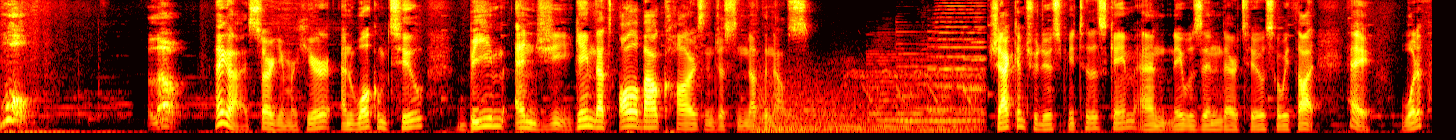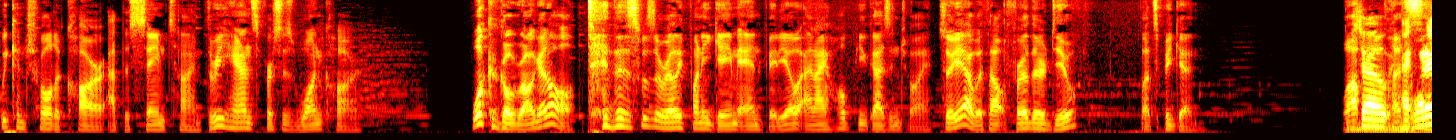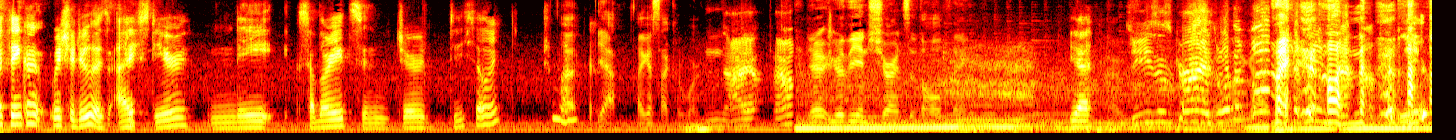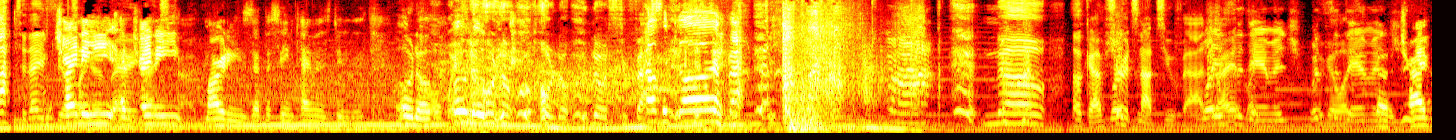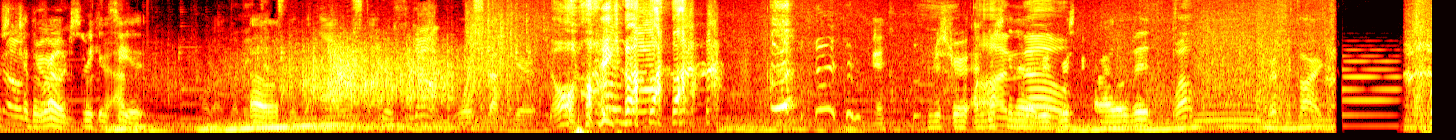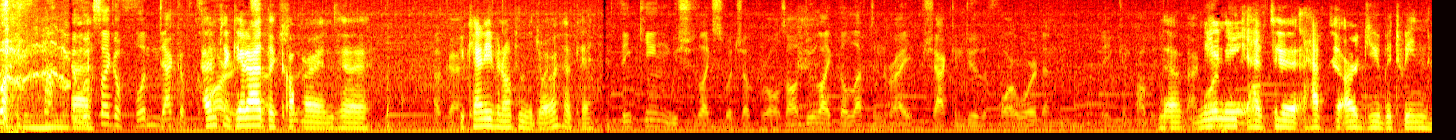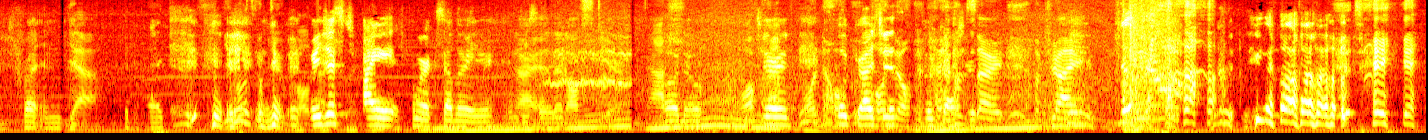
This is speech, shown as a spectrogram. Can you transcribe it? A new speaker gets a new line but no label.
Wolf! Hello. Hey guys, Stargamer here, and welcome to Beam NG, game that's all about cars and just nothing else. Jack introduced me to this game, and Nate was in there too, so we thought, hey, what if we controlled a car at the same time? Three hands versus one car. What could go wrong at all? this was a really funny game and video, and I hope you guys enjoy. So yeah, without further ado, let's begin. Well,
So I, what I think I- we should do is I steer, Nate accelerates, and Jared decelerates.
Uh, yeah, I guess that could work.
I, I,
You're, you're the insurance of the whole thing.
Yeah,
Jesus Christ, what the fuck?
Wait, oh no! Today
I'm trying to
like a
eat. I'm
very
trying to eat
time.
Marty's at the same time as doing this. Oh no!
Oh,
Oh,
wait,
no!
no, no, oh no, no, it's too fast.
Oh my God.
It's too fast. no. Okay, I'm sure
What-
it's not too bad,
what is
right?
the
Like,
damage? What's
okay,
the damage?
No, drives
Oh,
to the
God.
road so we can
Okay,
see
I'm-
it.
Hold on, let me
Oh.
get to the.
You're
we're stuck.
stuck.
We're stuck here. Oh my god!
Okay. I'm just. Re- I'm
Oh,
just gonna
no.
reverse the car a little bit.
well, rip the car again. it
Uh,
looks like a flip deck of cards.
Time to get out of
the
car and uh,
Okay.
you can't even open the door. Okay.
I'm thinking we should like switch up roles. I'll do like the left and right. Shaq can do the forward, and Nate can probably
No, me and Nate have to have to argue between front and
Yeah.
with the back.
You both can do both,
we just fight for accelerator and
Alright, and then. I'll steer. Ah,
Oh no!
Off
Jared.
Oh no!
don't crash
oh,
it,
no!
don't crash
I'm
it.
sorry. I'm trying.
no!
Dang it.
